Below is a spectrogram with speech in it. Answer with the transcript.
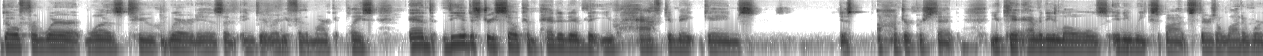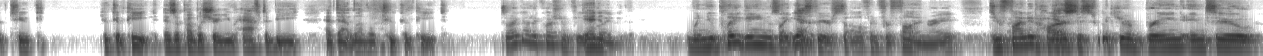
go from where it was to where it is and, and get ready for the marketplace. And the industry's so competitive that you have to make games just 100%. You can't have any lulls, any weak spots. There's a lot of work to to compete. As a publisher, you have to be at that level to compete. So I got a question for you. Like when you play games like yeah. just for yourself and for fun, right? Do you find it hard yes. to switch your brain into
